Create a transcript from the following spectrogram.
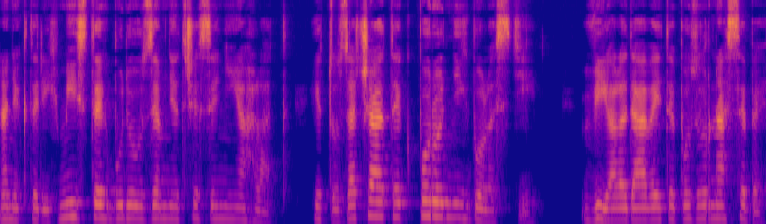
Na některých místech budou zemětřesení a hlad. Je to začátek porodních bolestí. Vy ale dávejte pozor na sebe.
